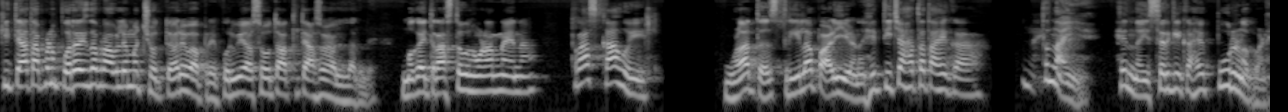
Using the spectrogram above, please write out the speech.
की त्यात आपण परत एकदा प्रॉब्लेमच शोधतोय. अरे बापरे पूर्वी असं होतं आता ते असं व्हायला लागलंय. मग काही त्रास तर होणार नाही ना. त्रास का होईल? मुळातच स्त्रीला पाळी येणं हे तिच्या हातात आहे का. तर नाही आहे हे नैसर्गिक आहे पूर्णपणे.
